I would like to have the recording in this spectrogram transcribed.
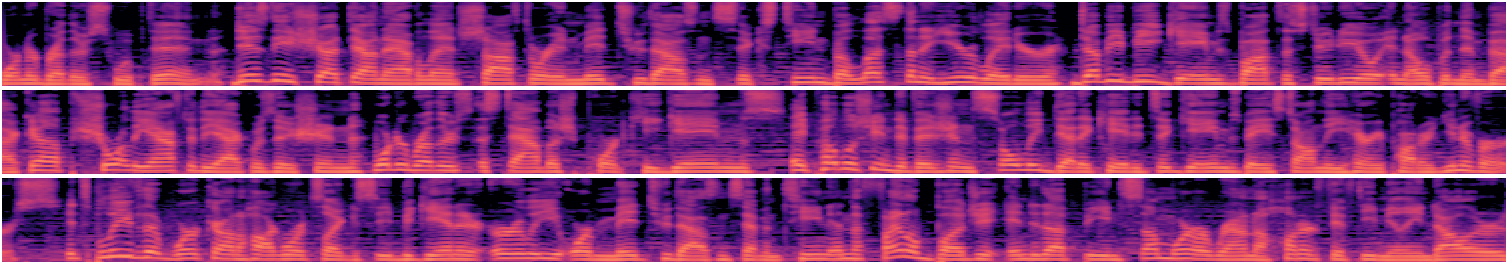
Warner Brothers swooped in. Disney shut down Avalanche Software in mid 2016, but less than a year later, WB Games bought the studio and opened them back up. Shortly after the acquisition, Warner Brothers established Portkey Games, a publishing division solely dedicated to games based on the Harry Potter universe. It's believed that work on Hogwarts Legacy began in early or mid 2017, and the final budget ended up being somewhere around $150 million,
